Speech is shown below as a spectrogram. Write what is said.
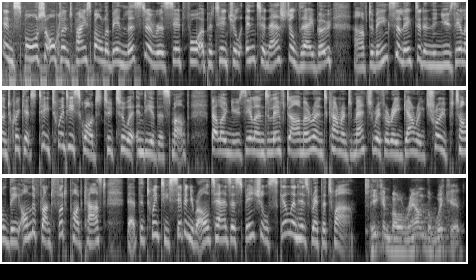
In sport, Auckland pace bowler Ben Lister is set for a potential international debut after being selected in the New Zealand cricket T20 squad to tour India this month. Fellow New Zealand left-armer and current match referee Gary Troup told the On the Front Foot podcast that the 27 year old has a special skill in his repertoire. He can bowl round the wicket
